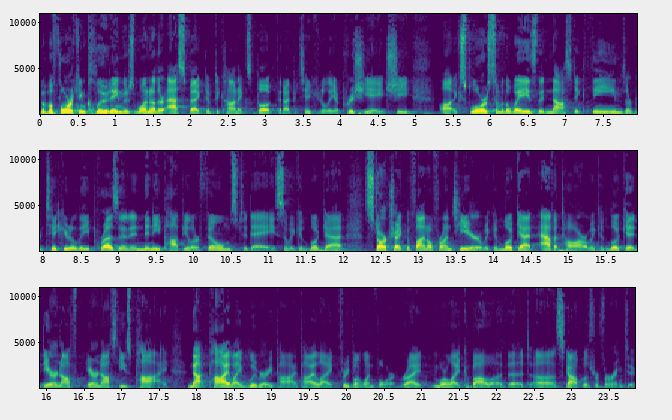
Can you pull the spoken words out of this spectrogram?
But before concluding, there's one other aspect of DeConick's book that I particularly appreciate. She uh, explores some of the ways that Gnostic themes are particularly present in many popular films today. So we could look at Star Trek The Final Frontier, we could look at Avatar, we could look at Darren Aronofsky's Pi. Not Pi like blueberry pie, Pi like 3.14, right? More like Kabbalah that uh, Scott was referring to.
